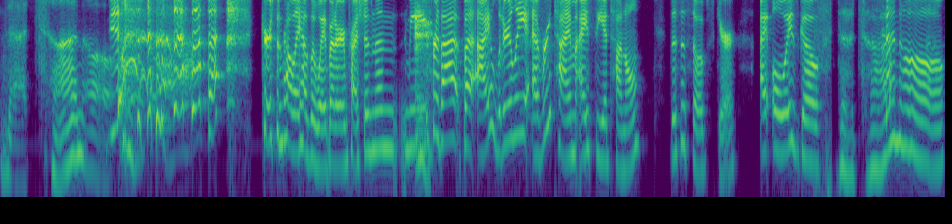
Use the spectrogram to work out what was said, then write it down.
the tunnel." Kirsten probably has a way better impression than me for that, but I literally every time I see a tunnel, this is so obscure. I always go the tunnel,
